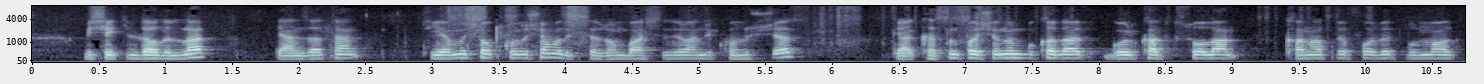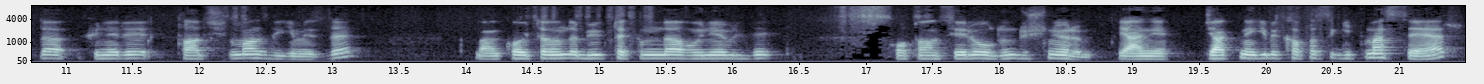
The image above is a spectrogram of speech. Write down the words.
bir şekilde alırlar. Yani zaten Tiam'ı çok konuşamadık. Sezon başlayınca bence konuşacağız. Ya Kasımpaşa'nın bu kadar gol katkısı olan kanat ve forvet bulmakta hüneri tartışılmaz ligimizde. Ben Koytan'ın da büyük takımda oynayabilecek potansiyeli olduğunu düşünüyorum. Yani Jackne gibi kafası gitmezse eğer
